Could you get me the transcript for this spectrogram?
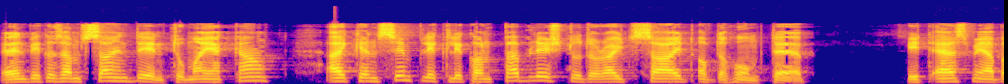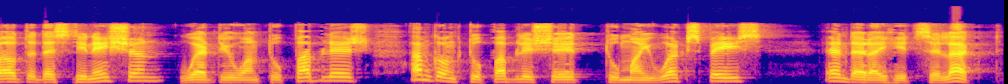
And because I'm signed in to my account, I can simply click on Publish to the right side of the Home tab. It asks me about the destination. Where do you want to publish? I'm going to publish it to my workspace and then I hit select.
